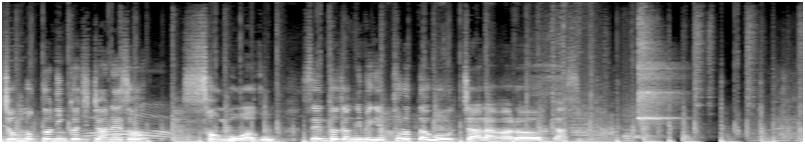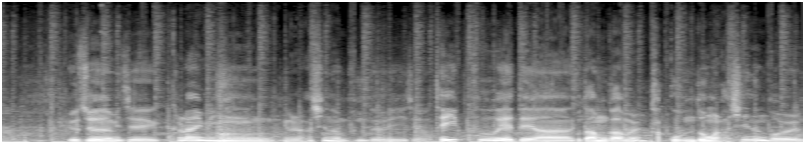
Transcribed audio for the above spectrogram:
이번엔 젖 먹던 힘까지 짜내서 성공하고 센터장님에게 풀었다고 자랑하러 갔습니다. 요즘 이제 클라이밍을 하시는 분들이 이제 테이프에 대한 부담감을 갖고 운동을 하시는 걸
